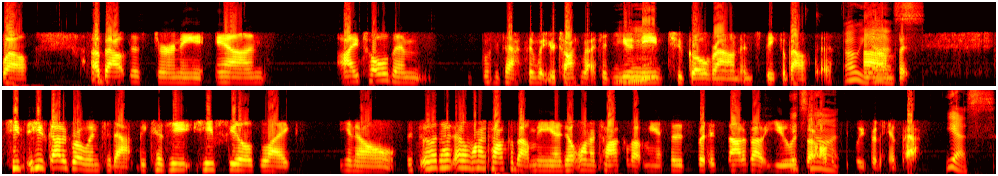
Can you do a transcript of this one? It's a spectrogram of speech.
well about this journey. And I told him exactly what you're talking about. I said, "You Mhm. need to go around and speak about this." Oh yes. Um, but he he's got to grow into that because he he feels like you know it's, oh, I don't want to talk about me. I don't want to talk about me. I said, it's, but it's not about you. It's, It's about all the not. people you're going to impact. Yes.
